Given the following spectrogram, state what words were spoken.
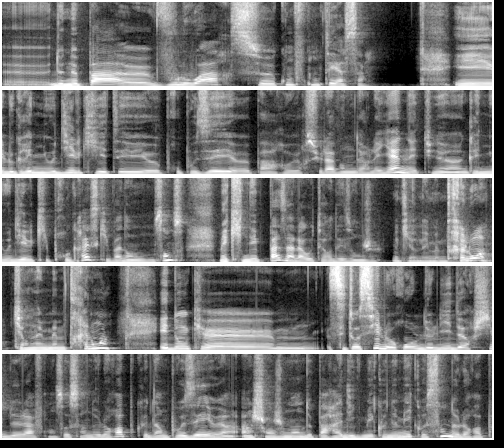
de ne pas vouloir se confronter à ça. Et le Green New Deal qui était euh, proposé euh, par euh, Ursula von der Leyen est un Green New Deal qui progresse, qui va dans le bon sens, mais qui n'est pas à la hauteur des enjeux. Mais qui en est même très loin. Qui en est même très loin. Et donc, c'est aussi le rôle de leadership de la France au sein de l'Europe que d'imposer un, changement de paradigme économique au sein de l'Europe.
